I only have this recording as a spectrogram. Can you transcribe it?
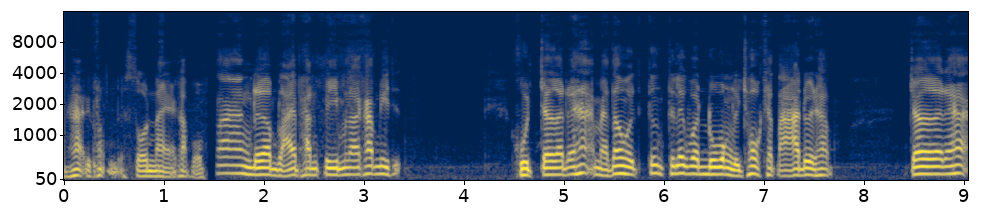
นะฮะโซนในครับผมสร้างเดิมหลายพันปีมาแล้วครับนี่ขุดเจอนะฮะแหมต้องต้องต้องเรียกว่าดวงหรือโชคชะตาด้วยครับ เจอนะฮะ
